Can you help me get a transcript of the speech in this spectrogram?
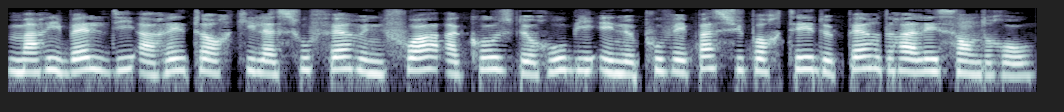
Maribel dit à Rhétor qu'il a souffert une fois à cause de Ruby et ne pouvait pas supporter de perdre Alessandro.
